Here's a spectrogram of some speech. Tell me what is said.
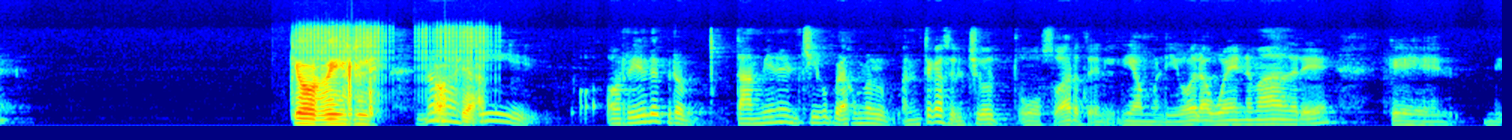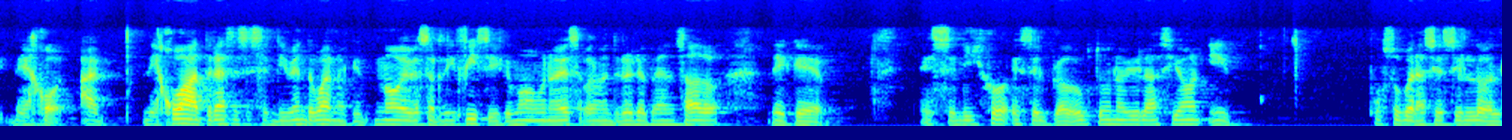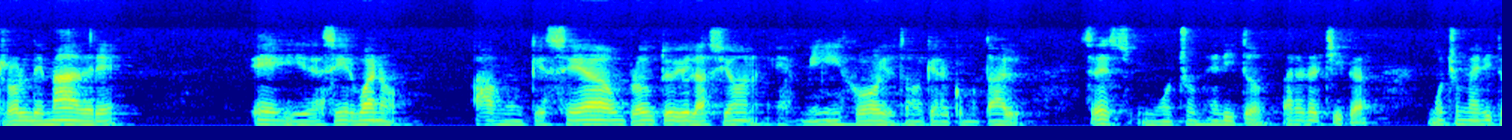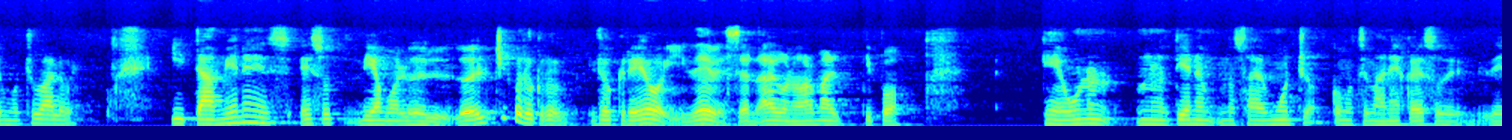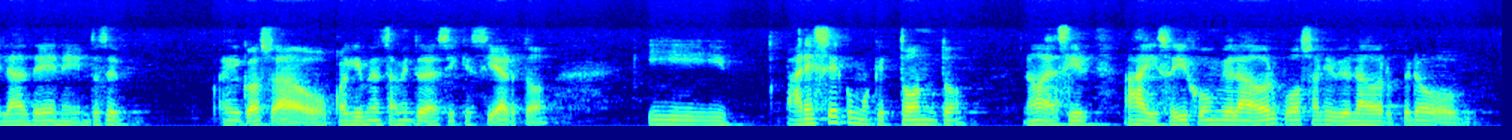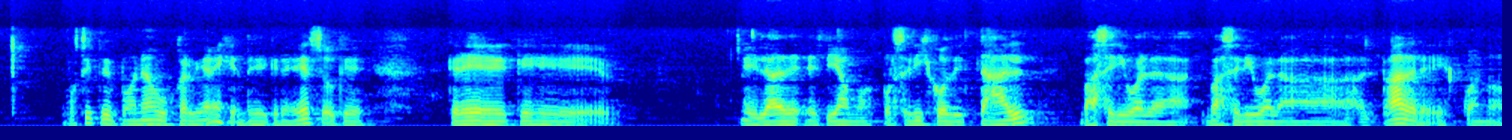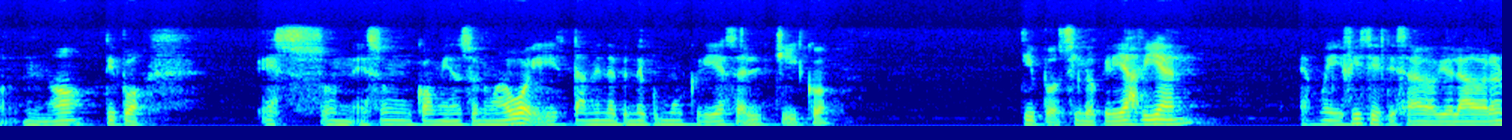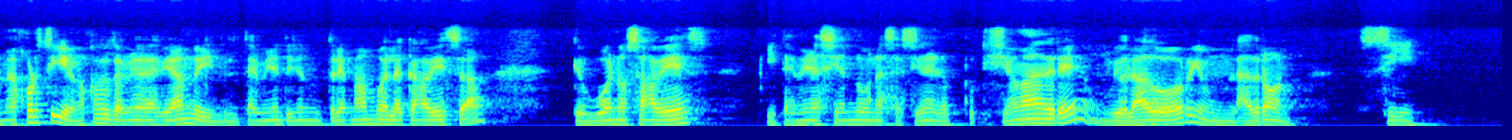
Qué horrible. No, sí, horrible, pero también el chico, por ejemplo, en este caso el chico tuvo suerte, digamos, ligó a la buena madre que dejó, dejó atrás ese sentimiento, bueno, que no debe ser difícil, que más o menos seguramente lo hubiera pensado, de que es el hijo, es el producto de una violación y puso, por así decirlo, el rol de madre eh, y decir, bueno, aunque sea un producto de violación, es mi hijo y lo tengo que ver como tal. es mucho mérito para la chica, mucho mérito, mucho valor. Y también es eso, digamos, lo del, lo del chico lo creo, yo creo y debe ser algo normal, tipo que uno no tiene, no sabe mucho cómo se maneja eso de, del ADN, entonces hay cosa o cualquier pensamiento de decir que es cierto y parece como que tonto, ¿no? Decir, ay, soy hijo de un violador, puedo salir violador, pero vos si te pones a buscar bien hay gente que cree eso, que cree que el, eh, digamos, por ser hijo de tal va a ser igual a, va a ser igual al padre, es cuando no, tipo es un, es un comienzo nuevo y también depende cómo crías al chico. Tipo, si lo crías bien, es muy difícil que salga violador. A lo mejor sí, a lo mejor se termina desviando y termina teniendo tres mambos en la cabeza que vos no sabes y termina siendo una asesino de la putísima madre, un violador y un ladrón. Sí,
